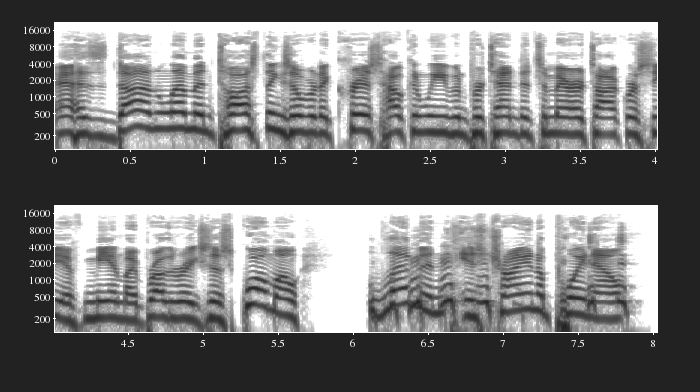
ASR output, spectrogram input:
as Don Lemon tossed things over to Chris, how can we even pretend it's a meritocracy if me and my brother exist? Cuomo, Lemon is trying to point out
